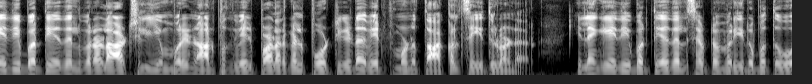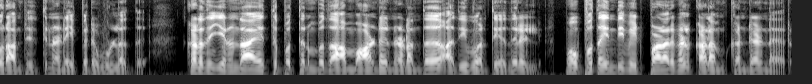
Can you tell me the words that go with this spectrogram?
அதிபர் தேர்தல் வரலாற்றில் இம்முறை நாற்பது வேட்பாளர்கள் போட்டியிட வேட்புமனு தாக்கல் செய்துள்ளனர். இலங்கை அதிபர் தேர்தல் செப்டம்பர் இருபத்தி ஓராம் தேதி நடைபெறவுள்ளது. கடந்த இரண்டாயிரத்து பத்தொன்பதாம் ஆண்டு நடந்த அதிபர் தேர்தலில் முப்பத்தைந்து வேட்பாளர்கள் களம் கண்டனர்.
